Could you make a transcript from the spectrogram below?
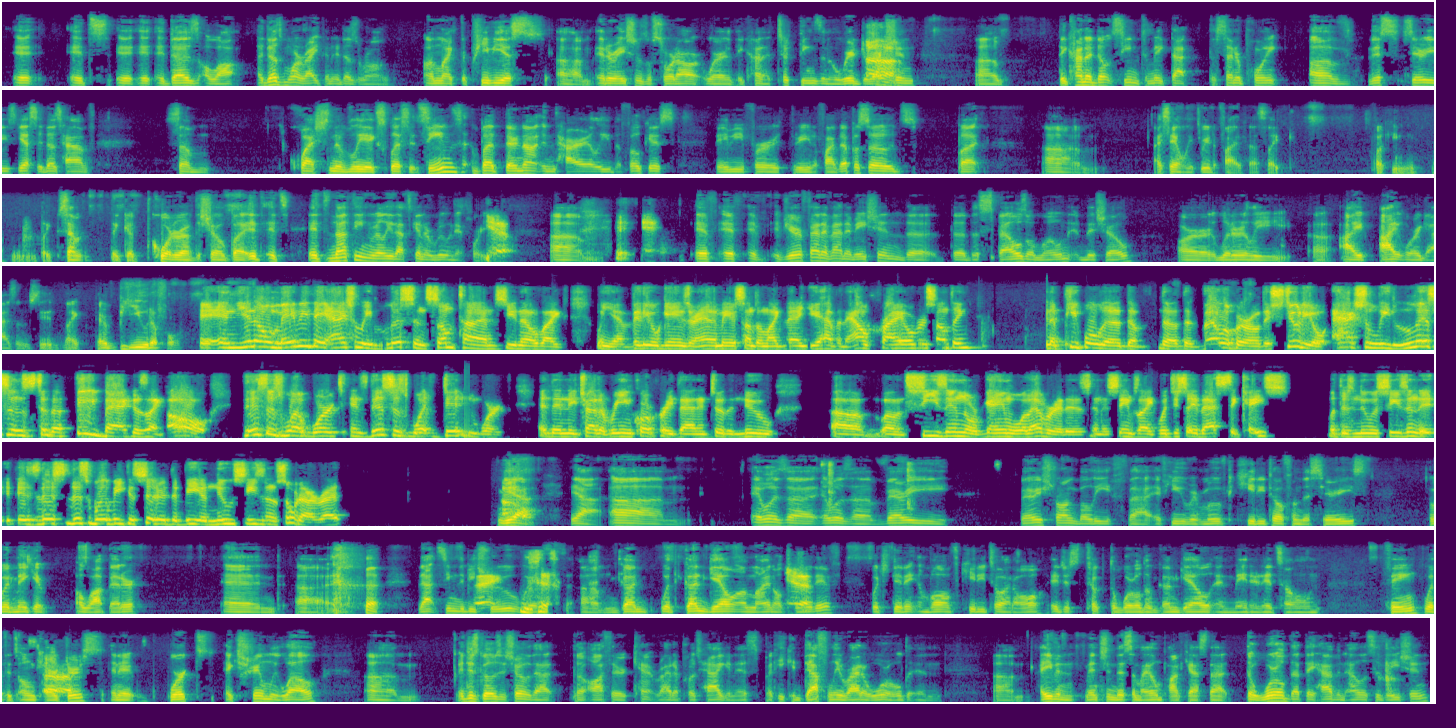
it it's it, it, does a lot. It does more right than it does wrong. Unlike the previous um, iterations of Sword Art, where they kind of took things in a weird Uh-huh. direction, um, they kind of don't seem to make that the center point of this series. Yes, it does have some questionably explicit scenes, but they're not entirely the focus. Maybe for three to five episodes, but um, I say only three to five. That's like fucking like seven, like a quarter of the show. But it, it's it's nothing really that's going to ruin it for you. yeah. Um, It- if if if if you're a fan of animation, the the the spells alone in this show are literally uh, eye orgasms, dude. Like they're beautiful. And, you know, maybe they actually listen sometimes, you know, like when you have video games or anime or something like that, you have an outcry over something. And the people, the, the, the, developer or the studio actually listens to the feedback is like, oh, this is what worked and this is what didn't work. And then they try to reincorporate that into the new uh, season or game or whatever it is. And it seems like, would you say that's the case? With this newest season. Is this this will be considered to be a new season of Sword Art, right? Yeah, okay. yeah. Um, it was a it was a very very strong belief that if you removed Kirito from the series, it would make it a lot better, and uh, that seemed to be true with um, Gun with Gun Gale Online Alternative, yeah. which didn't involve Kirito at all. It just took the world of Gun Gale and made it its own thing with its own characters, uh, and it worked extremely well. Um, it just goes to show that the author can't write a protagonist, but he can definitely write a world. And um, I even mentioned this in my own podcast that the world that they have in Alicization,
